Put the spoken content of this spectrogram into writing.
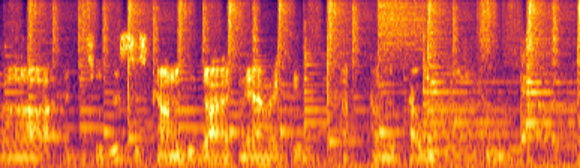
Uh, and so this is kind of the dynamic and kind of how we want to do this.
